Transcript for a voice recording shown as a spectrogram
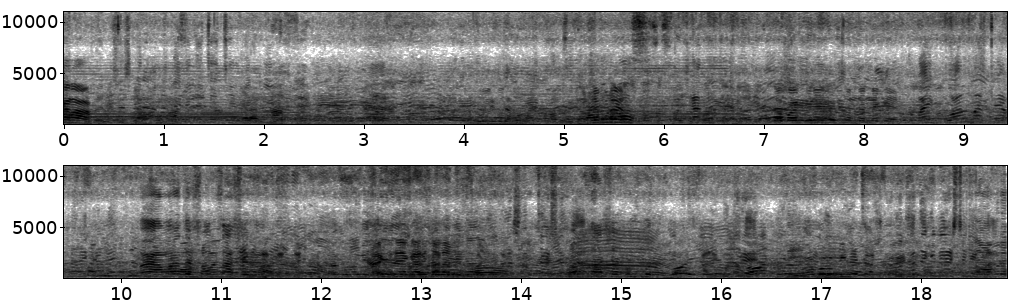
করা আমাদের সব চাষের মাছ সব চাষের কোথা থেকে নিয়ে এগুলো? আমরা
